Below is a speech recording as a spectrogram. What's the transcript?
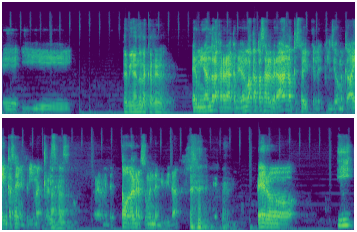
y Terminando la carrera. Terminando la carrera, que me vengo acá a pasar el verano, que estoy, que, les digo, me quedo ahí en casa de mi prima, que risa, realmente todo el resumen de mi vida. Pero, y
